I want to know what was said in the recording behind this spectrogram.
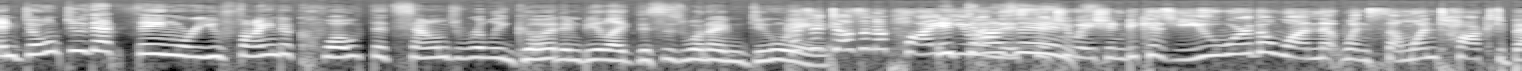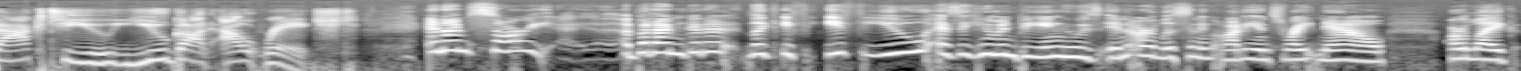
And don't do that thing where you find a quote that sounds really good and be like, "This is what I'm doing." Because it doesn't apply to It you in this situation because you were the one that when someone talked back to you, you got outraged. And I'm sorry, uh, but I'm gonna like if if you as a human being who's in our listening audience right now are like,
